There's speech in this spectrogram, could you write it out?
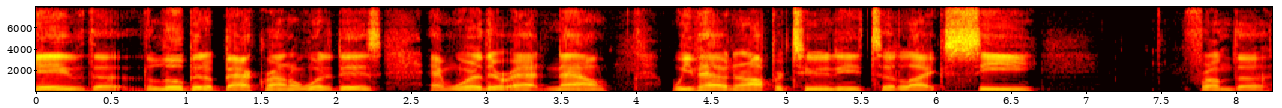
gave the the little bit of background on what it is and where they're at now, we've had an opportunity to like see from the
